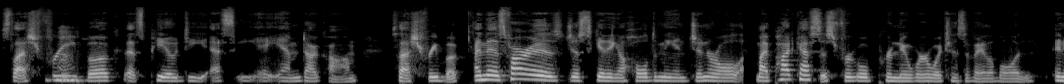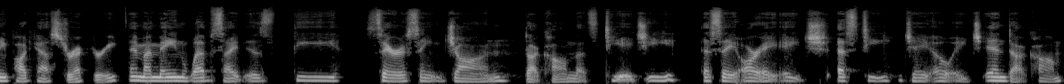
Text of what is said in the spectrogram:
slash free mm-hmm. book. That's P O D S E A M dot com slash free book. And then as far as just getting a hold of me in general, my podcast is Frugalpreneur, which is available in any podcast directory. And my main website is the sarahstjohn.com. That's T H E S A R A H S T J O H N dot com.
